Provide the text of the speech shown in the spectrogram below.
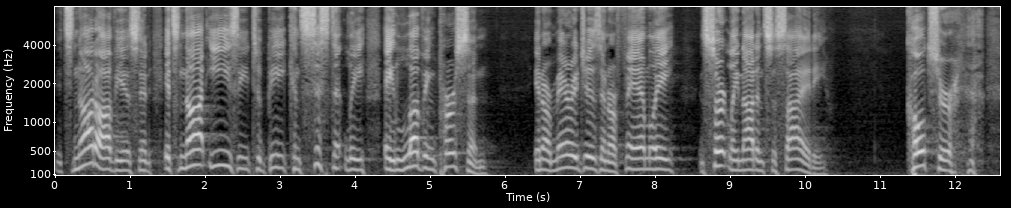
It's not obvious and it's not easy to be consistently a loving person in our marriages, in our family, and certainly not in society. Culture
